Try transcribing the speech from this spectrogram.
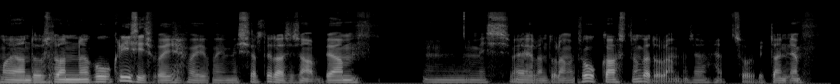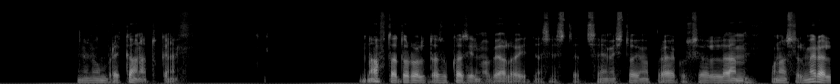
majandus on nagu kriisis või, või, või mis sealt edasi saab ja mm, mis veel on tulemas, UK-st on ka tulemas jah, et Suurbritannia numbreid ka natukene. naftaturul tasub ka silma peal hoida, sest et see, mis toimub praegu seal ähm, Punasel merel,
